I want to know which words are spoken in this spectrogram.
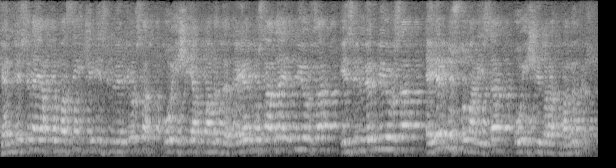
kendisine yapılması için izin veriyorsa o işi yapmalıdır. Eğer müsaade etmiyorsa, izin vermiyorsa, eğer Müslüman ise o işi bırakmalıdır.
